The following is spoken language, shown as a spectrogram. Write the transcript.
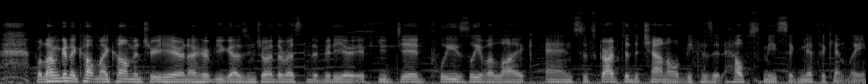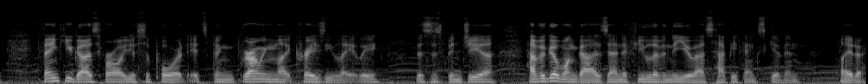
but I'm going to cut my commentary here and I hope you guys enjoyed the rest of the video. If you did, please leave a like and subscribe to the channel because it helps me significantly. Thank you guys for all your support. It's been growing like crazy lately. This has been Gia. Have a good one guys and if you live in the US, happy Thanksgiving. Later.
